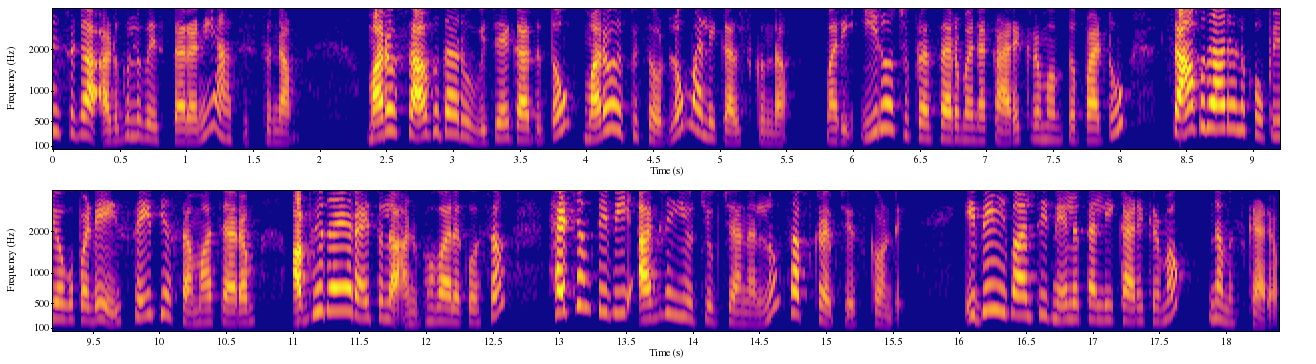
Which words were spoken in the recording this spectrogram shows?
దిశగా అడుగులు వేస్తారని ఆశిస్తున్నాం. మరో సాగుదారు విజయగాథతో మరో ఎపిసోడ్లో మళ్ళీ కలుసుకుందాం. మరి ఈరోజు ప్రసారమైన కార్యక్రమంతో పాటు సాగుదారులకు ఉపయోగపడే సేద్య సమాచారం అభ్యుదయ రైతుల అనుభవాల కోసం హెచ్ఎం టీవీ అగ్రి యూట్యూబ్ ఛానల్ను సబ్స్క్రైబ్ చేసుకోండి. ఇదే ఇవాల్టి నేల తల్లి కార్యక్రమం. నమస్కారం.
